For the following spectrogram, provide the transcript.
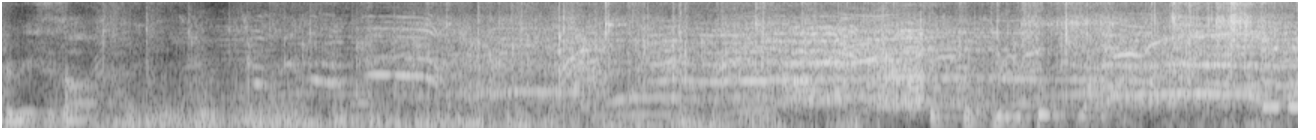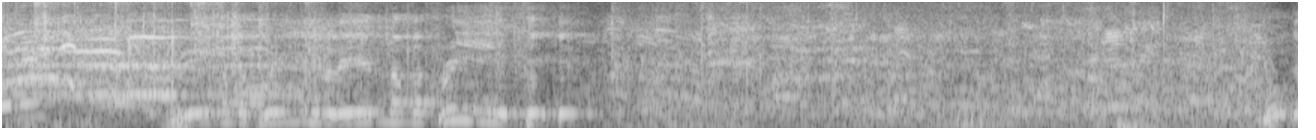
The race is off. It's a pretty close one. Lane number three, lane number three, taking. Morgan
